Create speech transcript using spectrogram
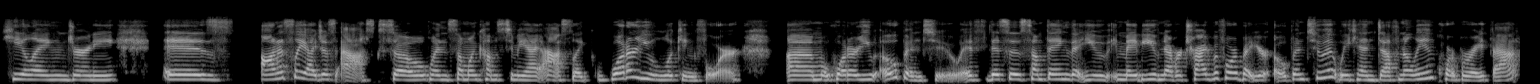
healing journey is honestly i just ask so when someone comes to me i ask like what are you looking for um, what are you open to if this is something that you maybe you've never tried before but you're open to it we can definitely incorporate that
